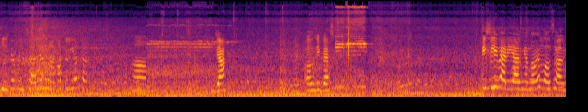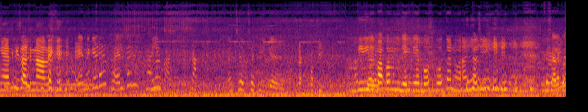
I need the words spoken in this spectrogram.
ਠੀਕ ਹੈ ਬਈ ਸਾਰਿਆਂ ਨੂੰ ਆਪਾਂ ਕਲੀਅਰ ਕਰ ਦਿੰਦੇ ਹਾਂ। ਜਾ। ਆਲ ਦੀ ਬੈਸਟ ਪਿਛਲੀ ਵਾਰੀ ਵਾਲੀਆਂ ਦੋਵੇਂ ਪੁਲਿਸ ਵਾਲੀਆਂ ਐਤਕੀ ਸਾਡੇ ਨਾਲ ਪਿੰਡ ਕਿਹੜਾ? ਫਾਈਲ ਕਰ? ਫਾਈਲ ਅੱਛਾ ਅੱਛਾ ਠੀਕ ਹੈ। ਦੀਦੀ ਦੇ ਪਾਪਾ ਮੈਨੂੰ ਦੇਖਦੇ ਆ ਬਹੁਤ ਬਹੁਤ ਧੰਨਵਾਦ। ਅੰਕਲ ਜੀ। ਸਾਰਾ ਕੁਝ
